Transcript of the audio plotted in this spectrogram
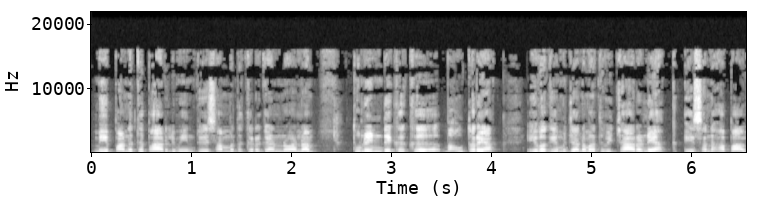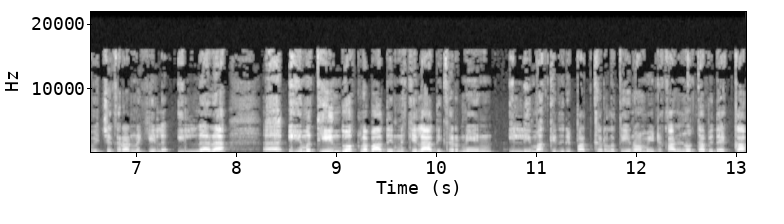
මේ පනත පාර්ලිමේන්තුවේ සම්මත කරගන්නවා නම් තුනෙන් දෙකක බහුතරයක් ඒ වගේම ජනමත විචාරණයක් ඒ සඳහා පාවිච්චි කරන්න කියලා ඉල්ලලා එහෙම තීන්දුවක් ලබා දෙන්න කියලා අධිකරණයෙන් ඉල්ලීමක් ඉදිරිපත් කරලා තියෙනවා. මීට කලිනුත් අපි දැක්කා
